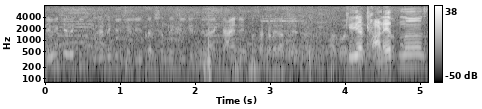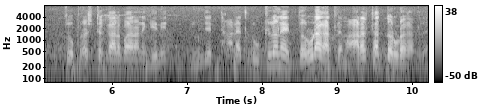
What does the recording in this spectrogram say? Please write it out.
देवीची देखील पूजा देखील केली दर्शन देखील घेतलेलं आहे. काय नेमकं साकडं घातले की या ठाण्यातनं जो भ्रष्ट कारभार आणि गेली म्हणजे ठाण्यात लुटलं नाही दरोडा घातलाय महाराष्ट्रात दरोडा घातलाय.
